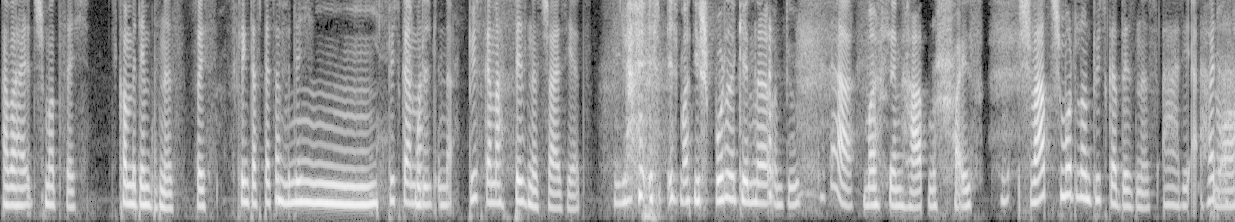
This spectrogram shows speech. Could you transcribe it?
aber halt schmutzig. Ich komme mit dem Business. Soll ich's, klingt das besser für dich? Büsker macht. Büsker macht Business-Scheiß jetzt. Ja, ich, ich mach die Spuddelkinder und du Ja, machst den harten Scheiß. Schwarzschmuddel und Büsker-Business. Ah, die, heute, Oh,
